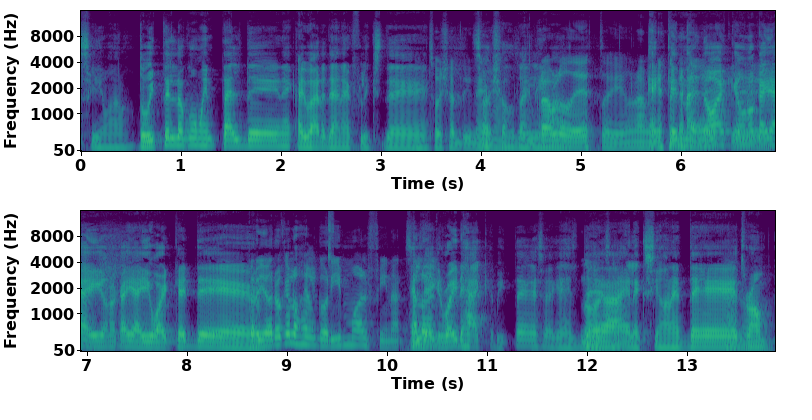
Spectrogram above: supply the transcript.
Sí, mano. ¿Tuviste el documental de, Ne- hay varios de Netflix de Social Dilemma. Social Siempre hablo de esto y es una mierda. Es que na- no, es que uno cae ahí, uno cae ahí. Igual que el de. Pero yo creo que los algoritmos al final... o sea, el los- de Great Hack, ¿viste ese? Que es el No, de las no. elecciones de Ah, no. Trump.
